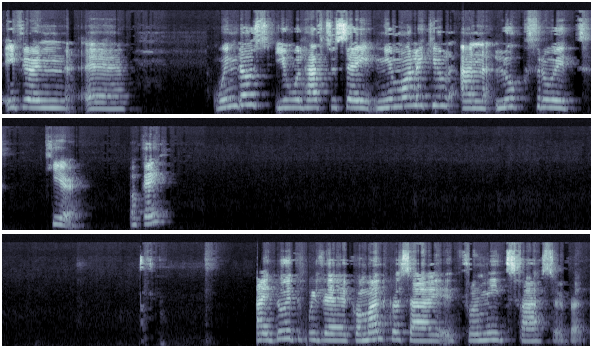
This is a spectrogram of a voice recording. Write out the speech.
if you're in uh, Windows, you will have to say new molecule and look through it here. Okay. I do it with the command because I, for me, it's faster, but.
